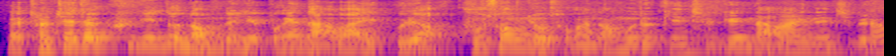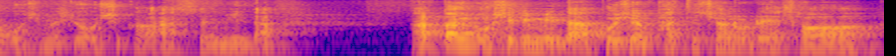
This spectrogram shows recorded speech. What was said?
그러니까 전체적 크기도 너무도 예쁘게 나와 있고요. 구성 요소가 너무도 괜찮게 나와 있는 집이라고 보시면 좋으실 것 같습니다. 안방 욕실입니다. 보시면 파티션으로 해서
